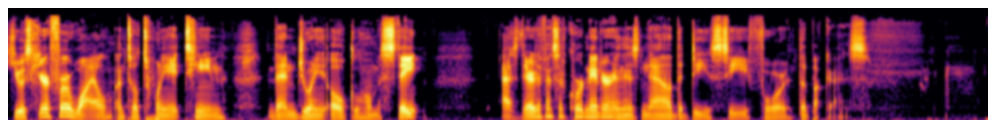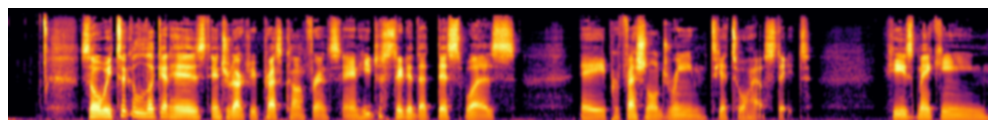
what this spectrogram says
He was here for a while until 2018, then joining Oklahoma State as their defensive coordinator and is now the DC for the Buckeyes. So we took a look at his introductory press conference, and he just stated that this was a professional dream to get to Ohio State. He's making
